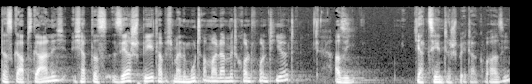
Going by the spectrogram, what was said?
Das gab es gar nicht. Ich habe das sehr spät, habe ich meine Mutter mal damit konfrontiert, also Jahrzehnte später quasi.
